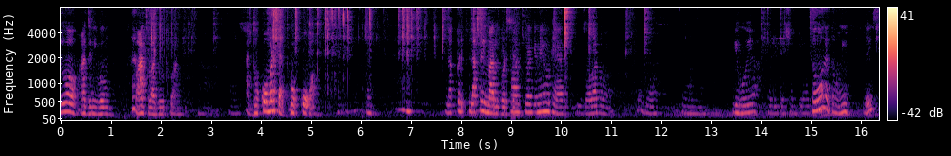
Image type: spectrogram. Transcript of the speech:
જુઓ આજની બહુ પાંચ વાગે ઉઠવાનું આ ધોકો મળશે ધોકો આમ લાકડી લાકડી મારવી પડશે પાંચ વાગે નહીં ઉઠાય જવાનું હોય એ હોય મેડિટેશન ક્લાસ જવું ને તો હું નહીં જઈશ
